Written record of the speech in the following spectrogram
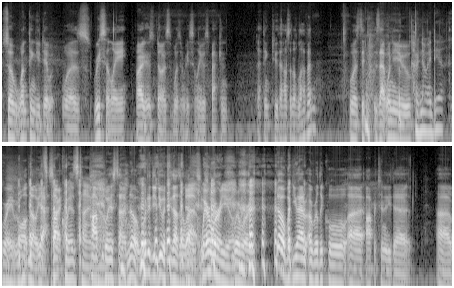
So one thing you did was recently. I guess no, it wasn't recently. It was back in, I think 2011. Was the, is that when you? i have no idea Right. Well, no. Yeah. It's sorry. pop quiz time. Pop you quiz time. No. What did you do in 2011? Yeah, where were you? Where were you? No, but you had a really cool uh, opportunity to uh,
